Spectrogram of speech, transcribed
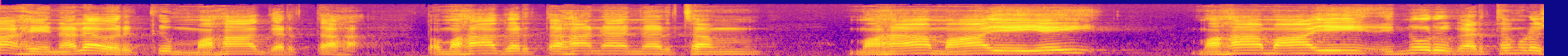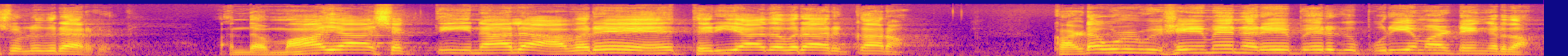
ஆகையினால் அவருக்கு மகாகர்த்தா இப்போ மகாகர்த்தகான்னு அர்த்தம்? மகா மாயையை மகா மாயை இன்னொரு அர்த்தம் கூட சொல்லுகிறார்கள். அந்த மாயா சக்தியினால் அவரே தெரியாதவராக இருக்காராம். கடவுள் விஷயமே நிறைய பேருக்கு புரிய மாட்டேங்கிறதான்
